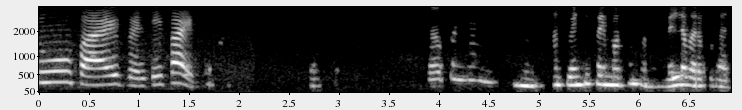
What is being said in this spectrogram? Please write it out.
2, 5, 25. டுவெண்ட்டி ஃபைவ் மட்டும் பண்ணும் வெளில வரக்கூடாது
